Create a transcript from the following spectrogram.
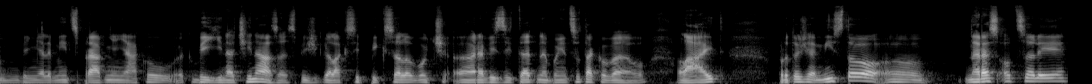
by měli mít správně nějakou jakoby jinačí název, spíš Galaxy Pixel Watch Revisited nebo něco takového, Light, protože místo Nerez oceli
